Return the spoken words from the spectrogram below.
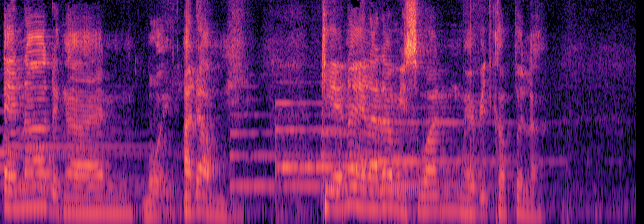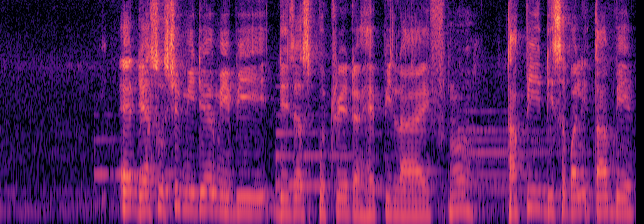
Anna dengan Boy. Adam. Okay Anna and Adam is one married couple lah. At their social media maybe They just portray the happy life no? Tapi di sebalik tabir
